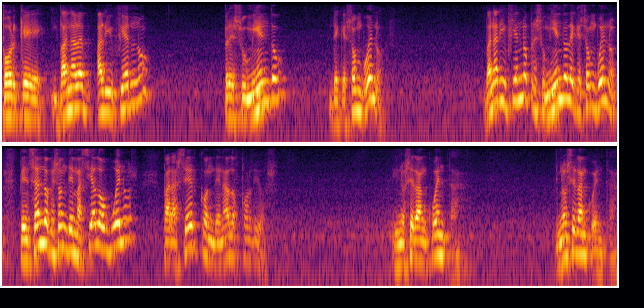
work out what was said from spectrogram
porque van al, al infierno presumiendo de que son buenos. Van al infierno presumiendo de que son buenos, pensando que son demasiado buenos para ser condenados por Dios. Y no se dan cuenta, no se dan cuenta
